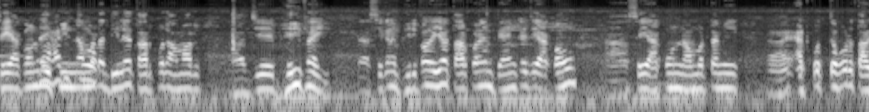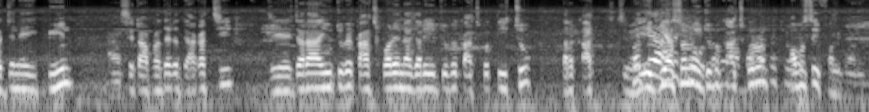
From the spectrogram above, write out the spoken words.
সেই অ্যাকাউন্টে পিন নাম্বারটা দিলে তারপরে আমার যে ভেরিফাই সেখানে ভেরিফাই হয়ে যাবে। তারপরে আমি ব্যাংকে যে অ্যাকাউন্ট সেই অ্যাকাউন্ট নাম্বারটা আমি অ্যাড করতে পারব তার জন্য এই পিন সেটা আপনাদেরকে দেখাচ্ছি। যে যারা ইউটিউবে কাজ করে না যারা ইউটিউবে কাজ করতে ইচ্ছুক তারা কাজ এগিয়ে আসুন ইউটিউবে কাজ করুন অবশ্যই ফল পাবেন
